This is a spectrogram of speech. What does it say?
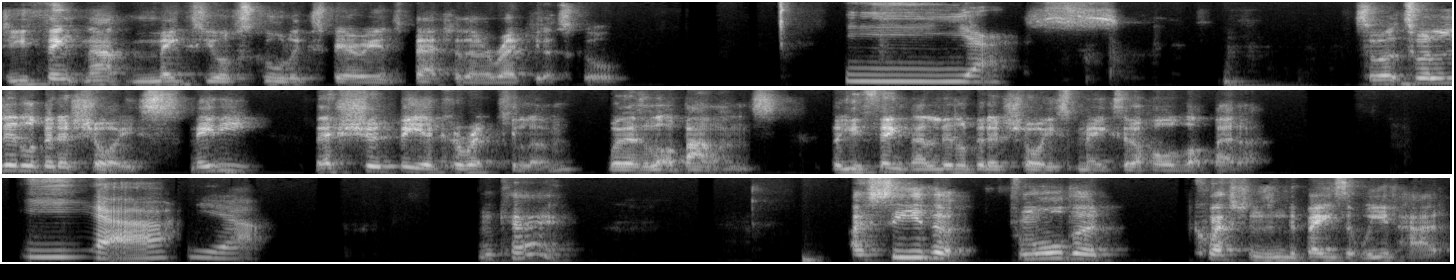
do you think that makes your school experience better than a regular school? Yes. So, so a little bit of choice. Maybe there should be a curriculum where there's a lot of balance, but you think that little bit of choice makes it a whole lot better. Yeah. Yeah. Okay. I see that from all the questions and debates that we've had,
